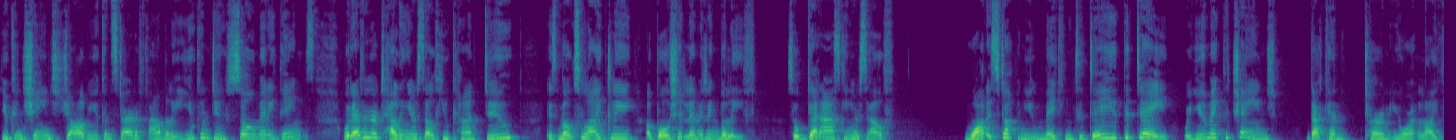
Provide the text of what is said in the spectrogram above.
You can change job. You can start a family. You can do so many things. Whatever you're telling yourself you can't do is most likely a bullshit limiting belief. So get asking yourself, what is stopping you making today the day where you make the change that can turn your life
